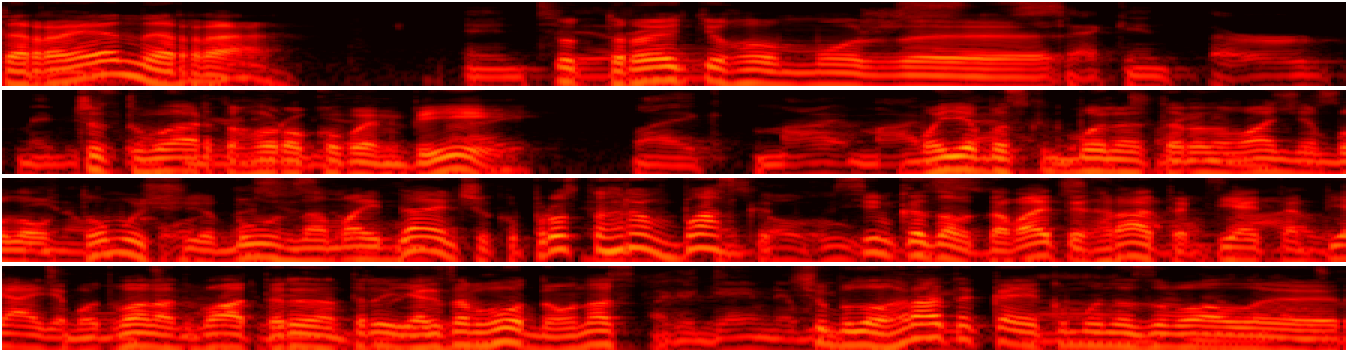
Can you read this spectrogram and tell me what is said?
тренера до третього, може четвертого року в NBA. Моє баскетбольне тренування було в тому, що я був на майданчику, просто грав в баскет. Всім казав, давайте грати 5 на 5 або 2 на 2, 3 на 3, як завгодно. У нас ще була гра така, яку ми називали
